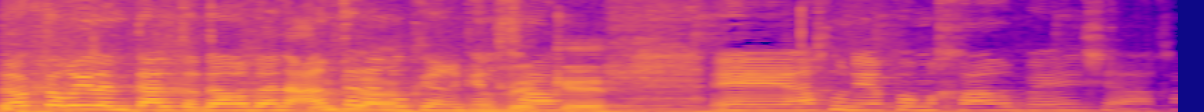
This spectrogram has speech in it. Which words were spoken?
דוקטור אילן טל, תודה רבה, נעמת. לנו כהרגלך. בכיף. אה, אנחנו נהיה פה מחר בשעה אחת.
